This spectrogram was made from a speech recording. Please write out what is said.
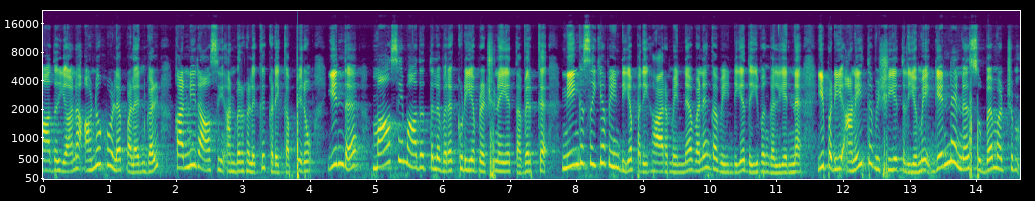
மாதிரியான அனுகூல பலன்கள் கன்னிராசி அன்பர்களுக்கு கிடைக்கப்பெறும் இந்த மாசி மாதத்தில் வரக்கூடிய பிரச்சனையை தவிர்க்க நீங்கள் செய்ய வேண்டிய பரிகாரம் என்ன? வணங்க வேண்டிய தெய்வங்கள் என்ன? இப்படி அனைத்து விஷயத்திலையுமே என்னென்ன சுப மற்றும்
